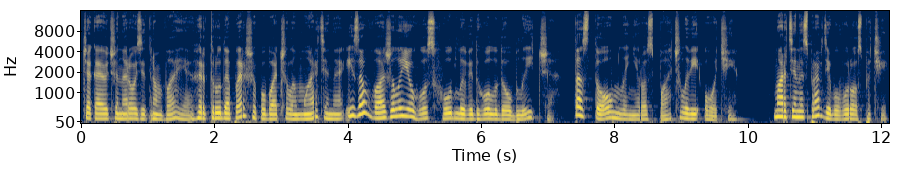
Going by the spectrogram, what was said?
Чекаючи на розі трамвая, Гертруда перша побачила Мартіна і завважила його схудле від голоду обличчя та стомлені, розпачливі очі. Мартін і справді був у розпачі.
